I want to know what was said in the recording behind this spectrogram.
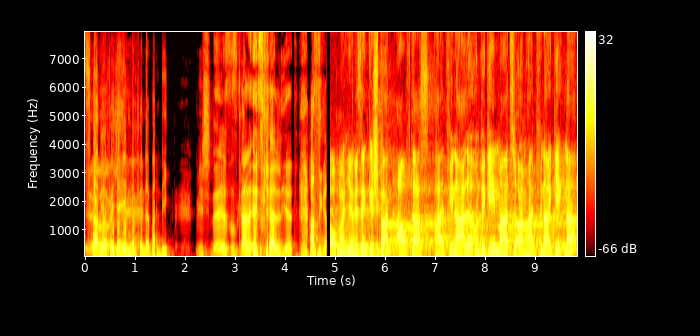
Sabi, auf welcher Ebene findet man die? Wie schnell ist es gerade eskaliert? Hast du gerade Auch mal hier. Wir sind gespannt auf das Halbfinale und wir gehen mal zu einem Halbfinalgegner.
